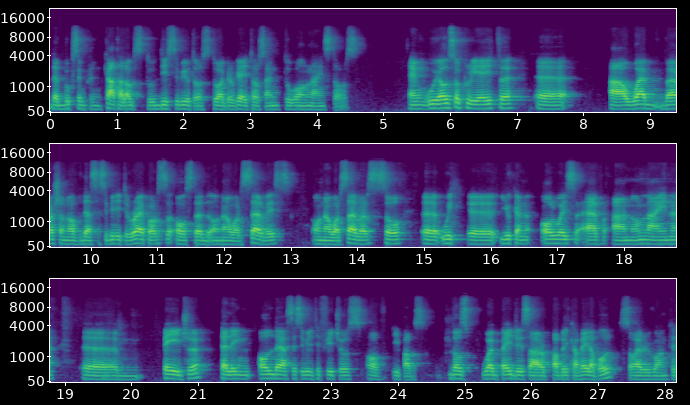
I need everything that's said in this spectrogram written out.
the books imprint catalogs, to distributors, to aggregators, and to online stores. And we also create uh, a web version of the accessibility reports hosted on our service on our servers so uh, we uh, you can always have an online um, page telling all the accessibility features of EPUBs. Those web pages are public available, so everyone can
